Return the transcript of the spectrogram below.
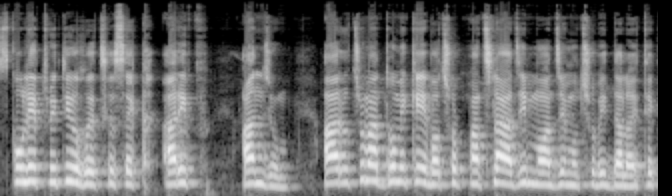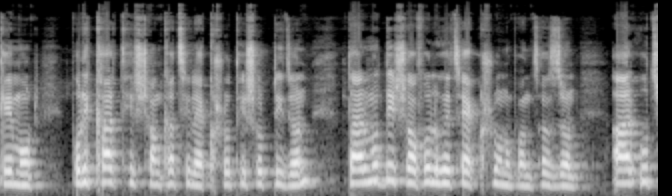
স্কুলে তৃতীয় হয়েছে শেখ আরিফ আঞ্জুম। আর উচ্চ মাধ্যমিকে এবছর পাঁচলা আজিম মোয়াজ্জেম উচ্চ বিদ্যালয় থেকে মোট পরীক্ষার্থীর সংখ্যা ছিল একশো তেষট্টি জন। তার মধ্যে সফল হয়েছে একশো উনপঞ্চাশ জন। আর উচ্চ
